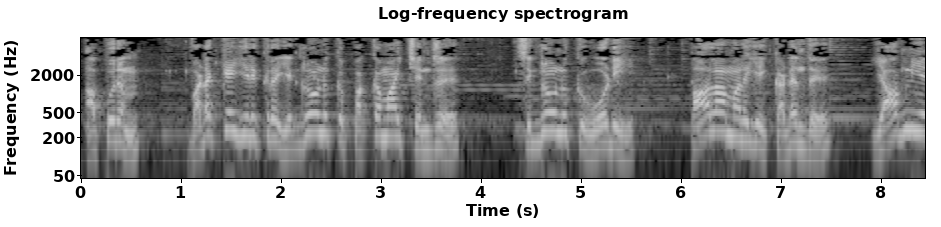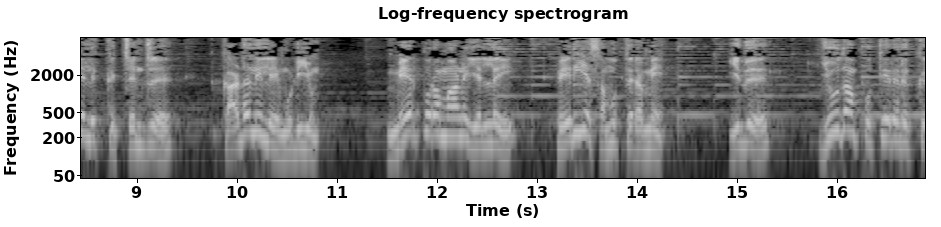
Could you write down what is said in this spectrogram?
அப்புறம் வடக்கே இருக்கிற எக்ரோனுக்கு பக்கமாய் சென்று சிக்ரோனுக்கு ஓடி பாலாமலையை கடந்து யாப்னியலுக்கு சென்று கடலிலே முடியும். மேற்புறமான எல்லை பெரிய சமுத்திரமே. இது யூதா புத்திரருக்கு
